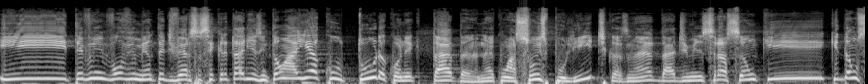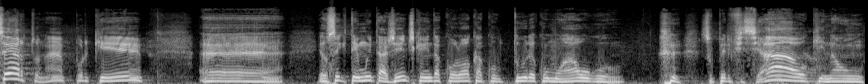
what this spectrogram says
e teve um envolvimento de diversas secretarias. Então aí a cultura conectada né, com ações políticas né, da administração que, que dão certo, né, porque é, eu sei que tem muita gente que ainda coloca a cultura como algo superficial, que não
